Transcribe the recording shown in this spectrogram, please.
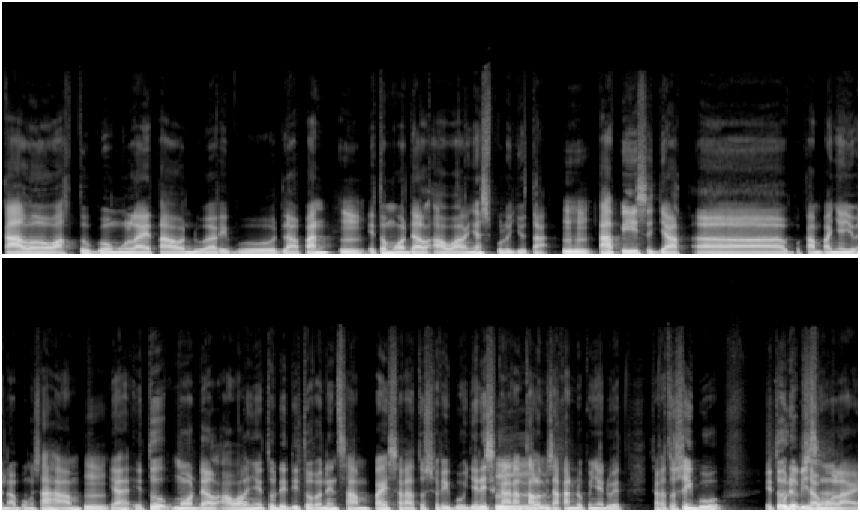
Kalau waktu gue mulai tahun 2008 Hmm. itu modal awalnya 10 juta. Mhm. Tapi sejak eh, kampanye yuk nabung saham Hmm. ya itu modal awalnya itu udah diturunin sampai 100 ribu. Jadi sekarang Hmm. kalau misalkan udah punya duit 100 ribu itu Udah udah, bisa, bisa. mulai.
